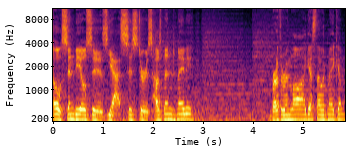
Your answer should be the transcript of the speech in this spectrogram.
Oh, Synbios is, yeah, sister's husband, maybe? Brother-in-law, I guess that would make him.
